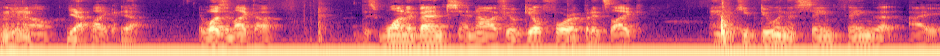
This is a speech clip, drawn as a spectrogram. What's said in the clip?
you Mhm. know? Yeah. Like, yeah. it wasn't like a, this one event and now I feel guilt for it, but it's like, man, I keep doing the same thing that I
